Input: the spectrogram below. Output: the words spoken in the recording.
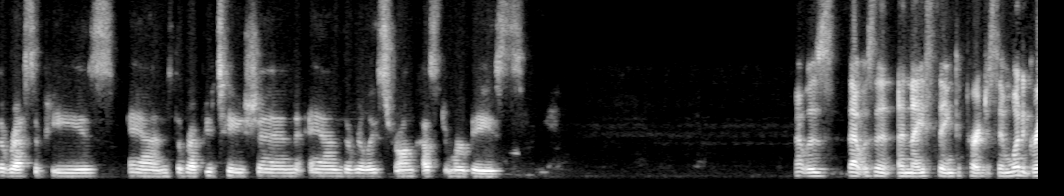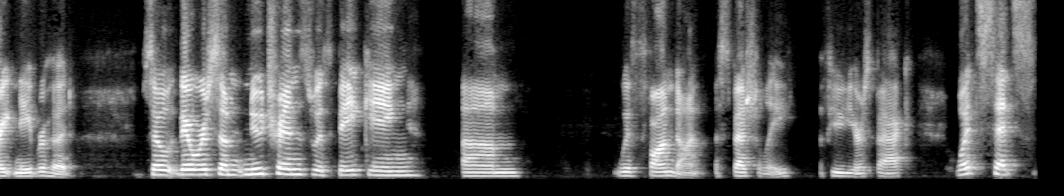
the recipes and the reputation and the really strong customer base. That was that was a, a nice thing to purchase and what a great neighborhood. So there were some new trends with baking, um, with fondant, especially a few years back. What sets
